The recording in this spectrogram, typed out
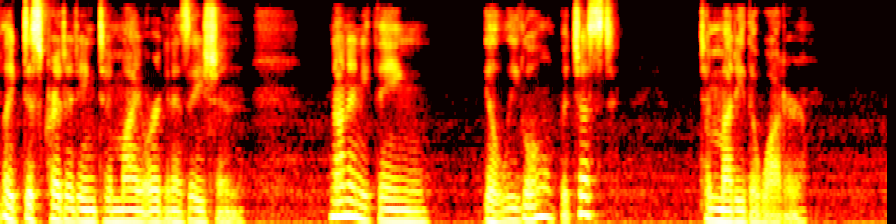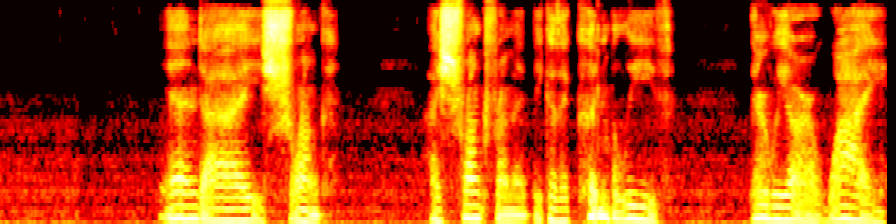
like discrediting to my organization. Not anything illegal, but just to muddy the water. And I shrunk. I shrunk from it because I couldn't believe there we are. Why?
